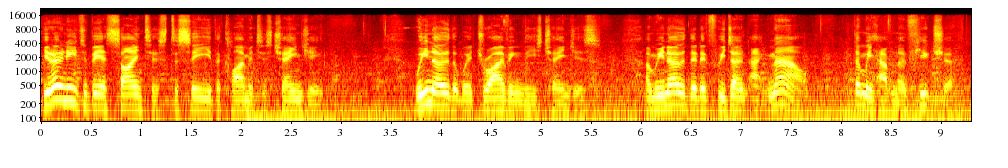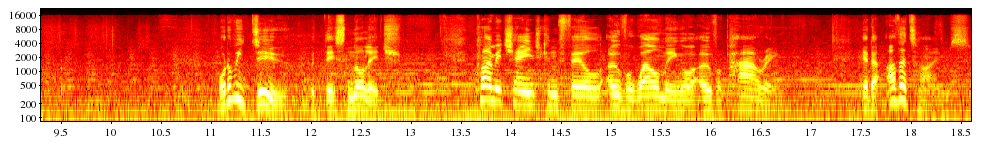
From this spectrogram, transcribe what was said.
You don't need to be a scientist to see the climate is changing. We know that we're driving these changes, and we know that if we don't act now, then we have no future. What do we do with this knowledge? Climate change can feel overwhelming or overpowering. Yet at other times,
